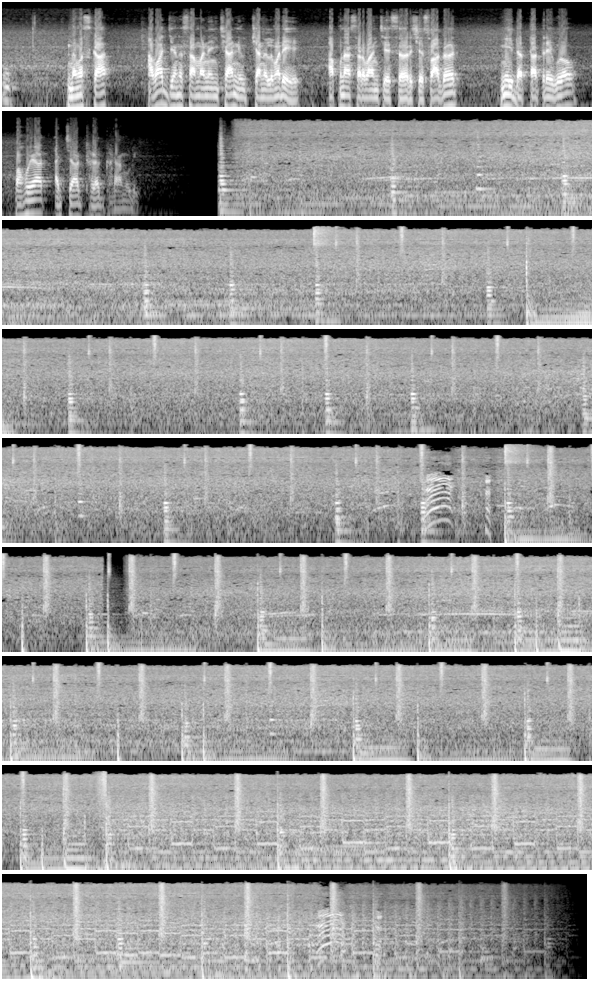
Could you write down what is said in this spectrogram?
नमस्कार. आवाज जनसामान्यांच्या न्यूज चॅनलमध्ये आपणा सर्वांचे सहर्ष स्वागत. मी दत्तात्रय गुरव. पाहूयात आजच्या ठळक घडामोडी. Ha ha ha.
